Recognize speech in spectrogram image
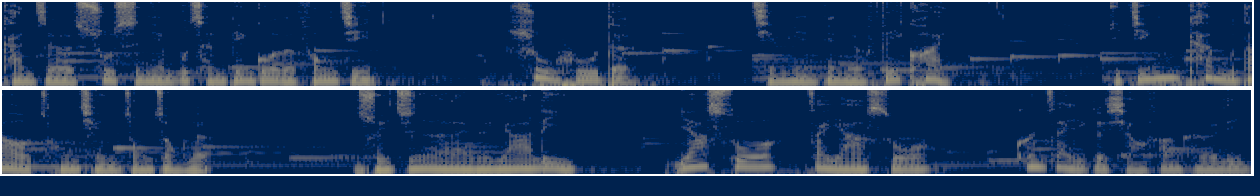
看着数十年不曾变过的风景，倏忽的，前面变得飞快。已经看不到从前种种了，随之而来的压力，压缩再压缩，困在一个小方盒里，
